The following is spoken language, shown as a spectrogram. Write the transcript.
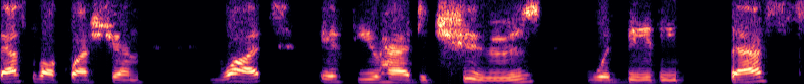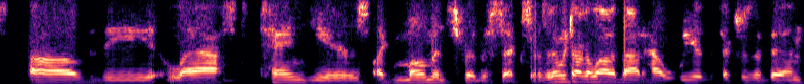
basketball question. What, if you had to choose, would be the best of the last 10 years, like moments for the Sixers? And we talk a lot about how weird the Sixers have been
